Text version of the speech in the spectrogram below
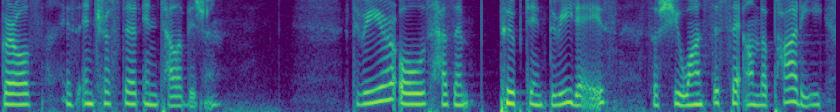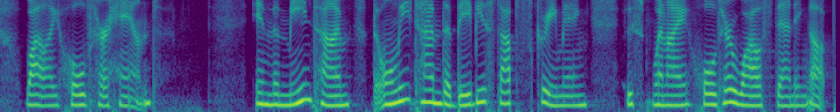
girls is interested in television. Three-year-old hasn't pooped in three days, so she wants to sit on the potty while I hold her hand. In the meantime, the only time the baby stops screaming is when I hold her while standing up.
